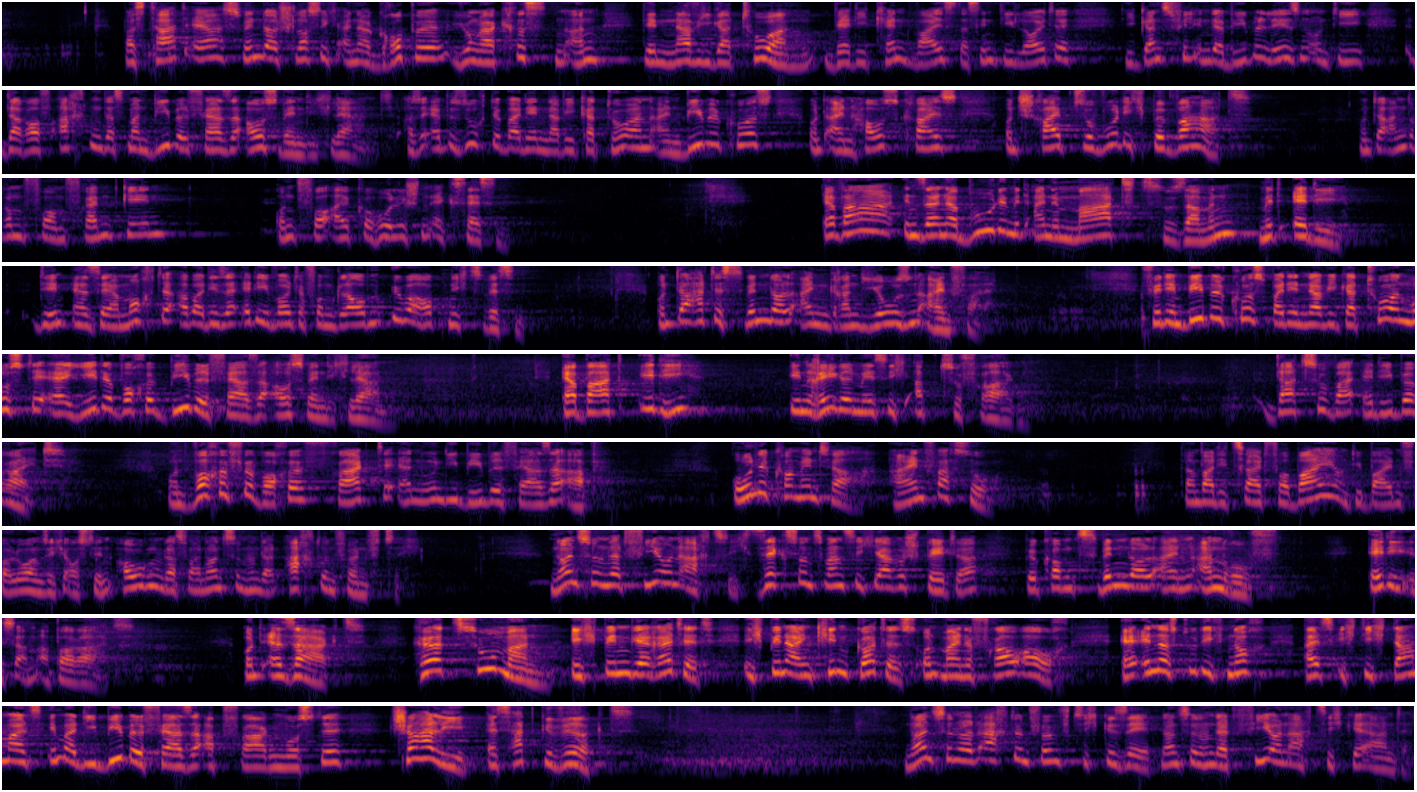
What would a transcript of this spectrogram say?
Was tat er? Swindle schloss sich einer Gruppe junger Christen an, den Navigatoren. Wer die kennt, weiß, das sind die Leute, die ganz viel in der Bibel lesen und die darauf achten, dass man Bibelverse auswendig lernt. Also er besuchte bei den Navigatoren einen Bibelkurs und einen Hauskreis und schreibt, so wurde ich bewahrt, unter anderem vorm Fremdgehen und vor alkoholischen Exzessen. Er war in seiner Bude mit einem Maat zusammen, mit Eddie, den er sehr mochte, aber dieser Eddie wollte vom Glauben überhaupt nichts wissen. Und da hatte Swindoll einen grandiosen Einfall. Für den Bibelkurs bei den Navigatoren musste er jede Woche Bibelverse auswendig lernen. Er bat Eddie, ihn regelmäßig abzufragen. Dazu war Eddie bereit. Und Woche für Woche fragte er nun die Bibelverse ab. Ohne Kommentar, einfach so. Dann war die Zeit vorbei und die beiden verloren sich aus den Augen. Das war 1958. 1984, 26 Jahre später, bekommt Zwindol einen Anruf. Eddie ist am Apparat. Und er sagt, Hört zu, Mann, ich bin gerettet, ich bin ein Kind Gottes und meine Frau auch. Erinnerst du dich noch, als ich dich damals immer die Bibelverse abfragen musste? Charlie, es hat gewirkt. 1958 gesät, 1984 geerntet.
